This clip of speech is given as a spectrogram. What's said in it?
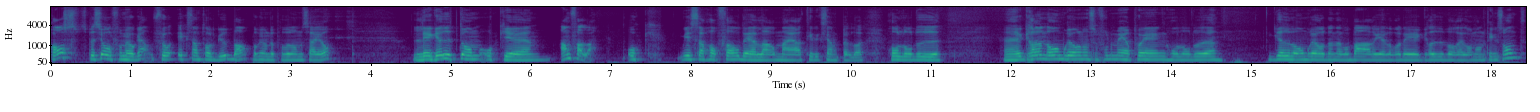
ras, specialförmåga, få x antal gubbar beroende på vad de säger. Lägga ut dem och eh, anfalla. Och vissa har fördelar med till exempel då, håller du eh, gröna områden så får du mer poäng. Håller du eh, gula områden eller berg eller vad det är, gruvor eller någonting sånt.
